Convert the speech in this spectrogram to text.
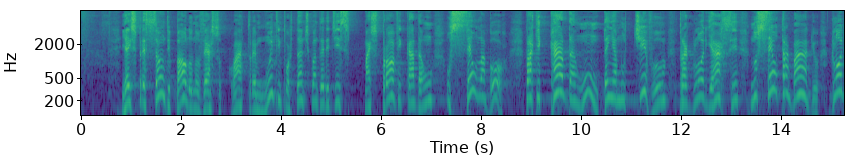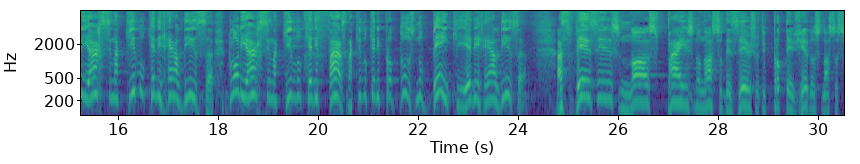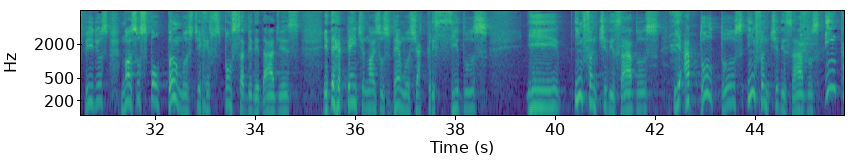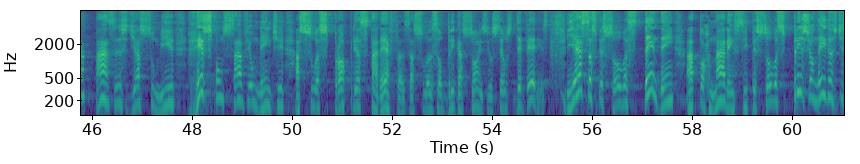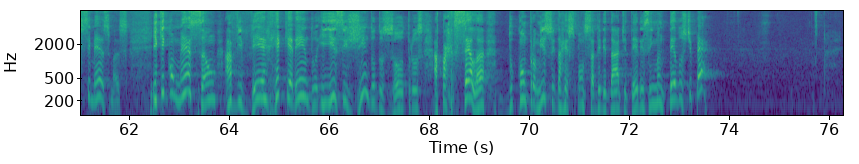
E a expressão de Paulo no verso 4 é muito importante quando ele diz: Mas prove cada um o seu labor para que cada um tenha motivo para gloriar-se no seu trabalho, gloriar-se naquilo que ele realiza, gloriar-se naquilo que ele faz, naquilo que ele produz, no bem que ele realiza. Às vezes, nós, pais, no nosso desejo de proteger os nossos filhos, nós os poupamos de responsabilidades e, de repente, nós os vemos já crescidos, e infantilizados e adultos infantilizados, incapazes de assumir responsavelmente as suas próprias tarefas, as suas obrigações e os seus deveres. E essas pessoas tendem a tornarem-se pessoas prisioneiras de si mesmas e que começam a viver requerendo e exigindo dos outros a parcela do compromisso e da responsabilidade deles em mantê-los de pé.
